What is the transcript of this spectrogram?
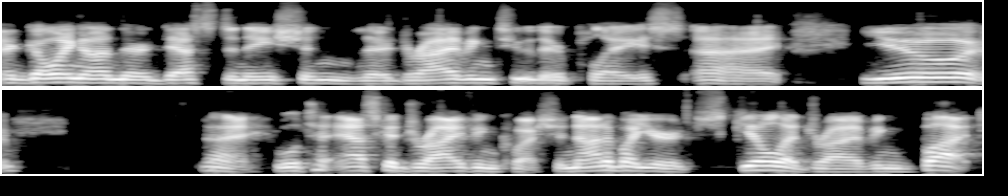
are going on their destination, they're driving to their place, uh, you uh, we'll t- ask a driving question, not about your skill at driving, but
